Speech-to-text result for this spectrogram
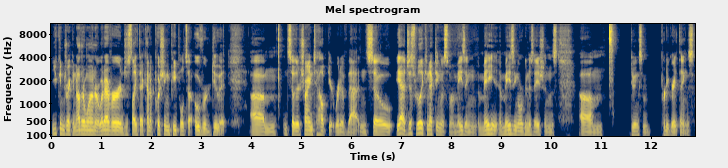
you can drink another one or whatever and just like that kind of pushing people to overdo it. Um, and so they're trying to help get rid of that. And so yeah just really connecting with some amazing amazing amazing organizations um, doing some pretty great things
